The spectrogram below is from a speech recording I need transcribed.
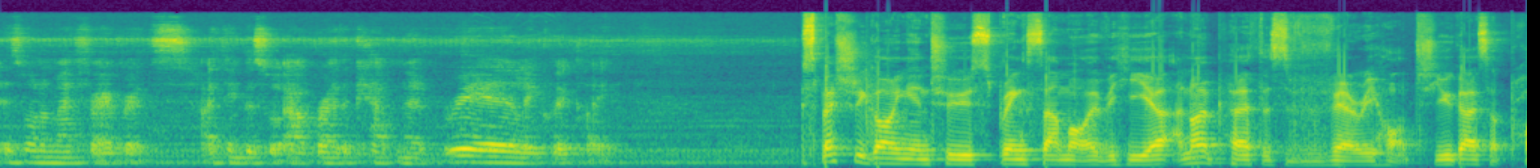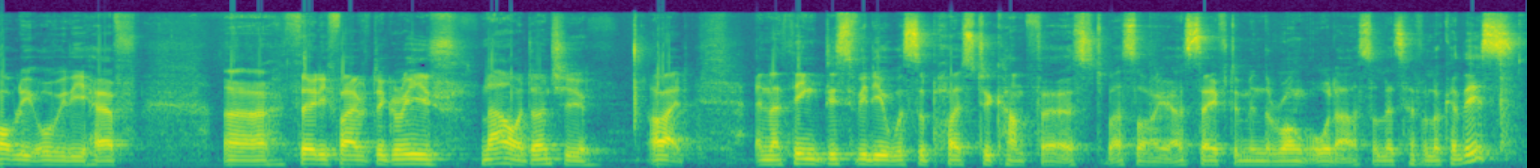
is one of my favorites. I think this will outgrow the cabinet really quickly. Especially going into spring, summer over here. I know Perth is very hot. You guys are probably already have uh, 35 degrees now, don't you? Alright, and I think this video was supposed to come first, but sorry, I saved them in the wrong order. So let's have a look at this.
